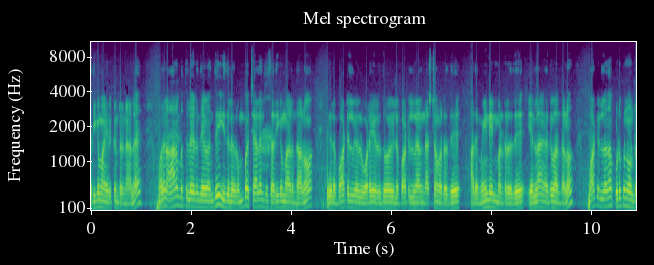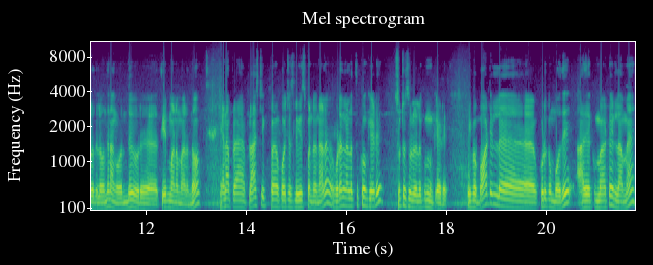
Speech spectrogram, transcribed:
அதிகமாக இருக்குன்றனால முதல்ல ஆரம்பத்தில் இருந்தே வந்து இதில் ரொம்ப சேலஞ்சஸ் அதிகமாக இருந்தாலும் இதில் பாட்டில்கள் உடையிறதோ இல்லை பாட்டில்னால நஷ்டம் வர்றது அதை மெயின்டைன் பண்ணுறது எல்லாம் எதுவாக இருந்தாலும் பாட்டிலில் தான் கொடுக்கணுன்றதுல வந்து நாங்கள் வந்து ஒரு தீர்மானமாக இருந்தோம். ஏன்னா பிளாஸ்டிக் பவுச்சஸில் யூஸ் பண்ணுறதுனால உடல் நலத்துக்கும் கேடு சுற்றுச்சூழலுக்கும் கேடு. இப்போ பாட்டிலில் கொடுக்கும்போது அதுக்கு மட்டும் இல்லாமல்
